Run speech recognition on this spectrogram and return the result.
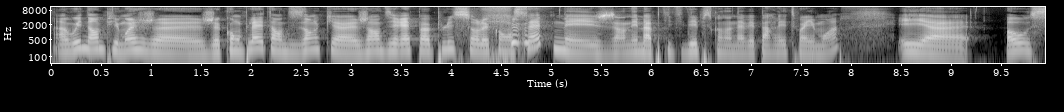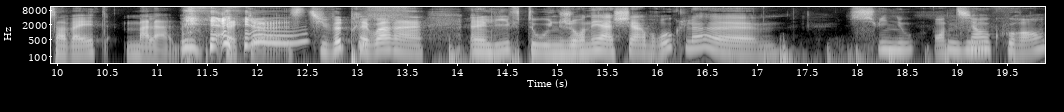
Ah oui, non, puis moi, je, je complète en disant que j'en dirai pas plus sur le concept, mais j'en ai ma petite idée puisqu'on en avait parlé, toi et moi. Et euh, oh, ça va être malade. fait que euh, si tu veux te prévoir un, un lift ou une journée à Sherbrooke, là, euh, suis-nous. On te tient Mhm. au courant.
